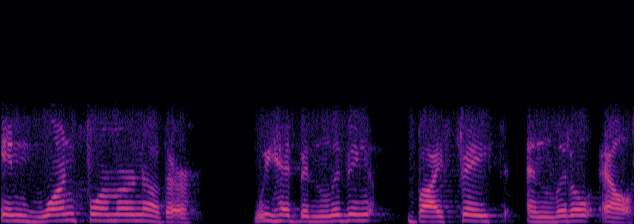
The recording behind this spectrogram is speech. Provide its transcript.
in one form or another. We had been living by faith and little else.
